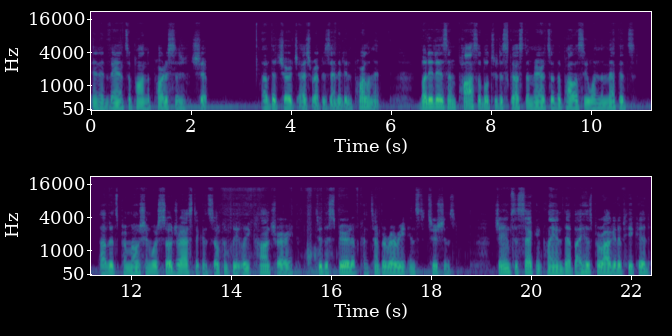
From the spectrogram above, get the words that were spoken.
in advance upon the partisanship of the church as represented in Parliament. But it is impossible to discuss the merits of the policy when the methods of its promotion were so drastic and so completely contrary to the spirit of contemporary institutions. James II claimed that by his prerogative he could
